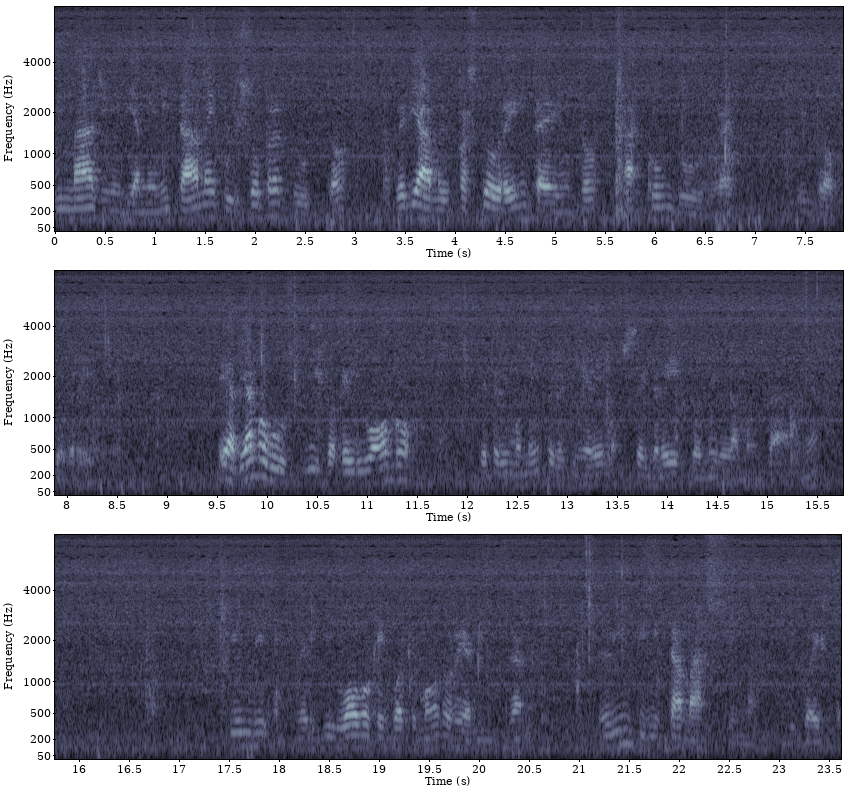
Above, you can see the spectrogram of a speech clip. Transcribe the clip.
immagini di amenità, ma in cui soprattutto vediamo il pastore intento a condurre il proprio gregge. E abbiamo visto che il luogo, che per il momento definiremo segreto nella montagna, quindi il luogo che in qualche modo realizza l'intimità massima di questo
